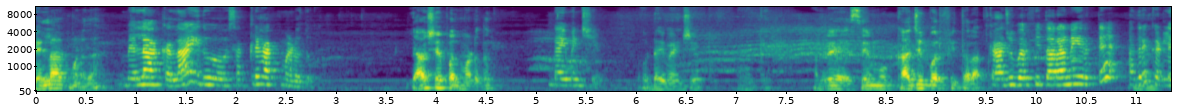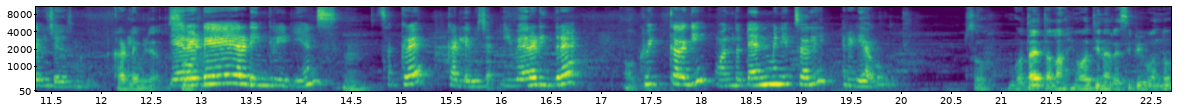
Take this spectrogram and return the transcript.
ಬೆಲ್ಲ ಹಾಕಿ ಮಾಡೋದಾ? ಬೆಲ್ಲ ಹಾಕಲ್ಲ ಇದು ಸಕ್ಕರೆ ಹಾಕಿ ಮಾಡೋದು. ಯಾವ ಶೇಪಲ್ಲಿ ಮಾಡೋದು? ಡೈಮಂಡ್ ಶೇಪ್ ಓ ಡೈಮಂಡ್ ಶೇಪ್ ಓಕೆ ಅಂದರೆ ಸೇಮ್ ಕಾಜು ಬರ್ಫಿ ಥರ ಕಾಜು ಬರ್ಫಿ ಥರಾನೇ ಇರುತ್ತೆ ಆದರೆ ಕಡಲೆ ಬೀಜ ಯೂಸ್ ಮಾಡೋದು. ಕಡಲೆ ಬೀಜ. ಎರಡೇ ಎರಡು ಇಂಗ್ರೀಡಿಯೆಂಟ್ಸ್ ಸಕ್ಕರೆ ಕಡಲೆ ಬೀಜ. ಇವೆರಡು ಇದ್ದರೆ ಕ್ವಿಕ್ ಆಗಿ ಒಂದು ಟೆನ್ ಮಿನಿಟ್ಸಲ್ಲಿ ರೆಡಿ ಆಗೋಗುತ್ತೆ. ಸೊ ಗೊತ್ತಾಯ್ತಲ್ಲ ಇವತ್ತಿನ ರೆಸಿಪಿ ಬಂದು.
